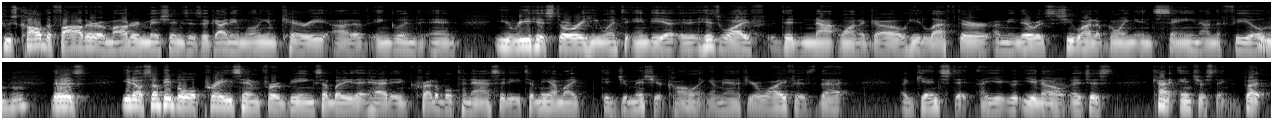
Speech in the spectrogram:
who's called the father of modern missions is a guy named William Carey out of England, and you read his story. He went to India. His wife did not want to go. He left her. I mean, there was she wound up going insane on the field. There's you know, some people will praise him for being somebody that had incredible tenacity. To me, I'm like, did you miss your calling? I mean, if your wife is that against it, uh, you you know, it's just kind of interesting. But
